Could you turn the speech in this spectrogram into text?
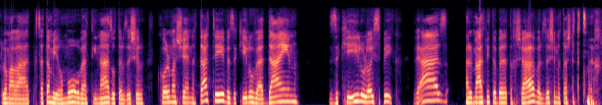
כלומר קצת המרמור והטינה הזאת על זה של כל מה שנתתי וזה כאילו ועדיין זה כאילו לא הספיק. ואז על מה את מתאבלת עכשיו? על זה שנטשת את עצמך.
